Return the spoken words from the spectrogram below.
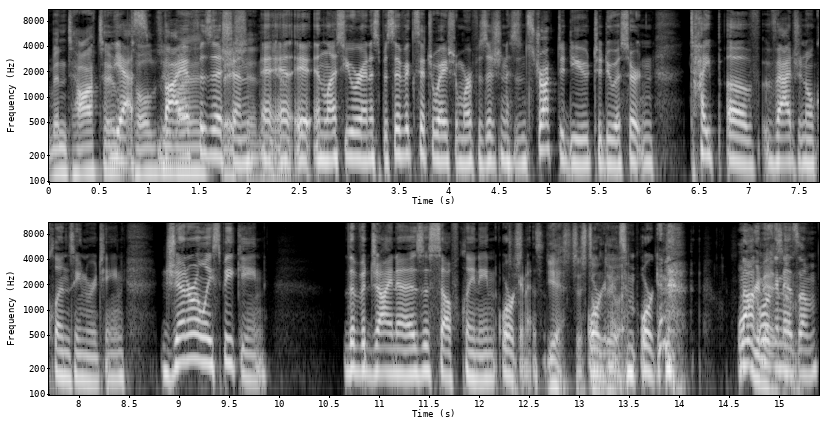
been taught to, yes, told to by, a the physician, yeah. uh, uh, unless you are in a specific situation where a physician has instructed you to do a certain type of vaginal cleansing routine. Generally speaking, the vagina is a self cleaning organism yes, just don't do organism, it. organ, not Organism. organism,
